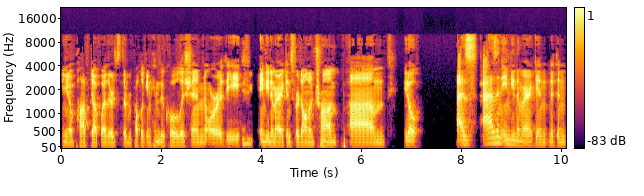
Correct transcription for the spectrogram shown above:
you know popped up, whether it's the Republican Hindu Coalition or the mm-hmm. Indian Americans for Donald Trump. Um, you know, as as an Indian American, Nathan,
